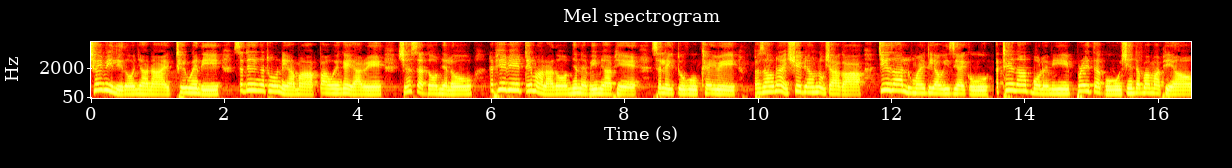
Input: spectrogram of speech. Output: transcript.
ချိတ်မိလေသောည၌ထေဝင်းသည်စတင်းငထိုးနေရာမှပါဝင်ခဲ့ရာတွင်ရက်ဆက်သောမျက်လုံးတဖြည်းဖြည်းတင်းမာလာသောမျက်နှာပေးများဖြင့်ဆလိတ်တူကိုခဲ၍ ပဇောင်၌ရွှေ့ပြောင်းလှုပ်ရှားကကြေးစားလူမိုက်တယောက်၏ဇယိုက်ကိုအထင်းသားပေါ်လွင်ပြီးပြိသက်ကိုရင်တမမဖြစ်အောင်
